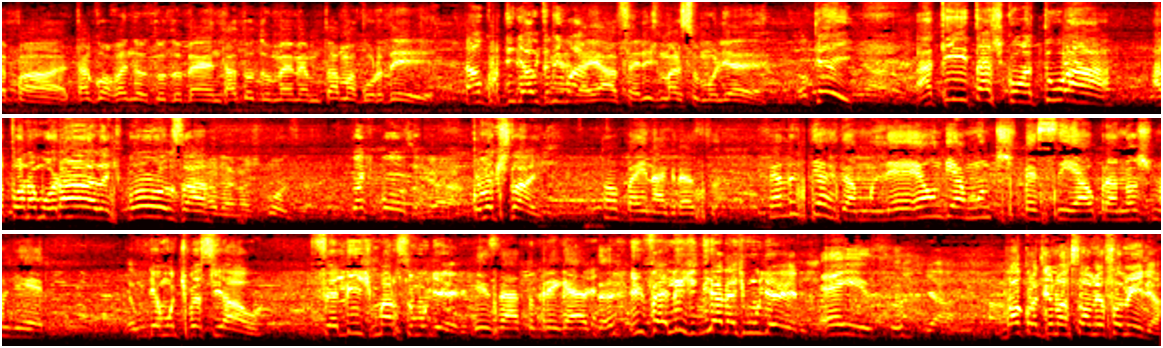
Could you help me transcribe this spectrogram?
Epa, tá correndo tudo bem, tá tudo bem mesmo, estamos a curtir. Tá curtindo dia 8 de março? Aí, ah, feliz março, mulher. Ok. Aqui estás com a tua, a tua namorada, esposa. Olha, na esposa. Tua esposa. Yeah. Como é que estás? Estou bem na graça. Pelos dias da mulher, é um dia muito especial para nós mulheres. É um dia muito especial. Feliz Março Mulher. Exato, obrigada. E feliz Dia das Mulheres. É isso. Boa continuação, minha família.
